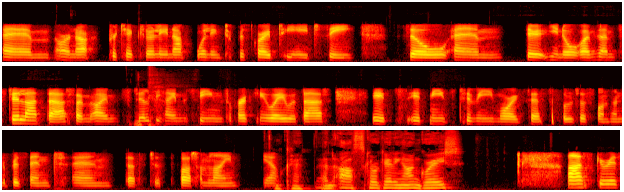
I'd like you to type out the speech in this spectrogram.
um, or not particularly not willing to prescribe THC. So um, there, you know, I'm I'm still at that. I'm I'm still behind the scenes working away with that. It's it needs to be more accessible, just 100%, and that's just the bottom line. Yeah. Okay. And Oscar getting on great. Oscar is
